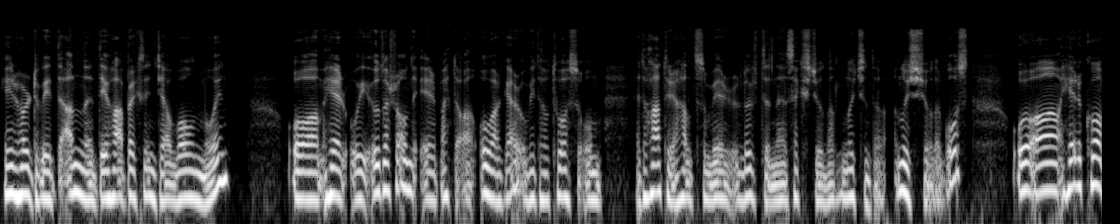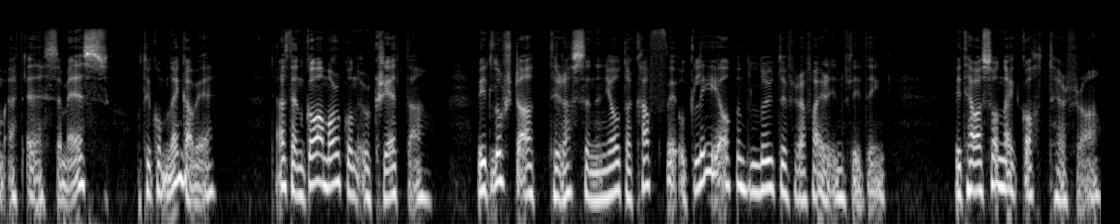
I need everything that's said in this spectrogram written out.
Her hørte vi til Anne de Haberg sin tja Vånmoen, og her i Udarsson er bare av Åargar, og vi tar til oss om et haterhalt som er løftene 16. til 19. august, og her kom et sms, og det kom lenge ved. Det er en gav morgen ur Kreta, Vi lusta til rassen jota kaffe og glede okken til løyte for å feire innflytting. Vi var sånne godt herfra.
